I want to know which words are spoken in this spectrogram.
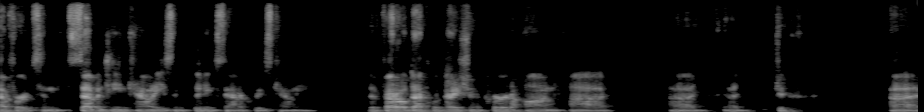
efforts in 17 counties, including Santa Cruz County. The federal declaration occurred on uh, uh, uh, uh,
